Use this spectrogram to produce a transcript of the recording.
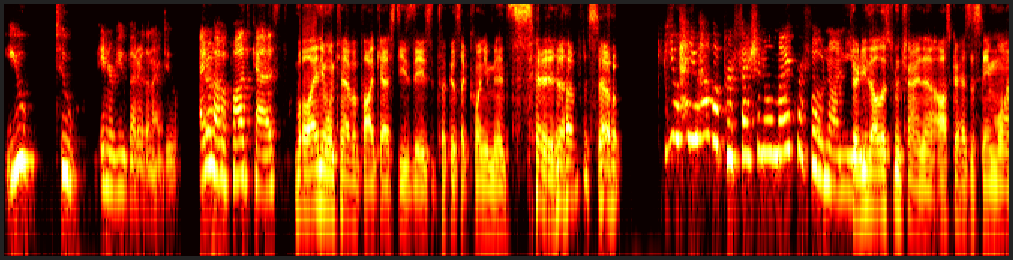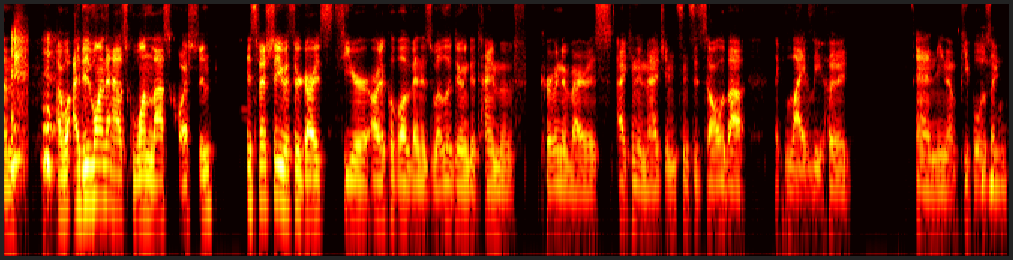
you too interview better than I do. I don't have a podcast. Well, anyone can have a podcast these days. It took us like 20 minutes to set it up. So you you have a professional microphone on you. Thirty dollars from China. Oscar has the same one. I, I did want to ask one last question especially with regards to your article about Venezuela during the time of coronavirus, I can imagine since it's all about like livelihood and you know people's mm-hmm. like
